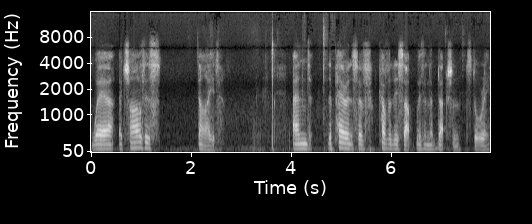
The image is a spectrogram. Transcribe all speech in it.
where a child has died, and the parents have covered this up with an abduction story?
